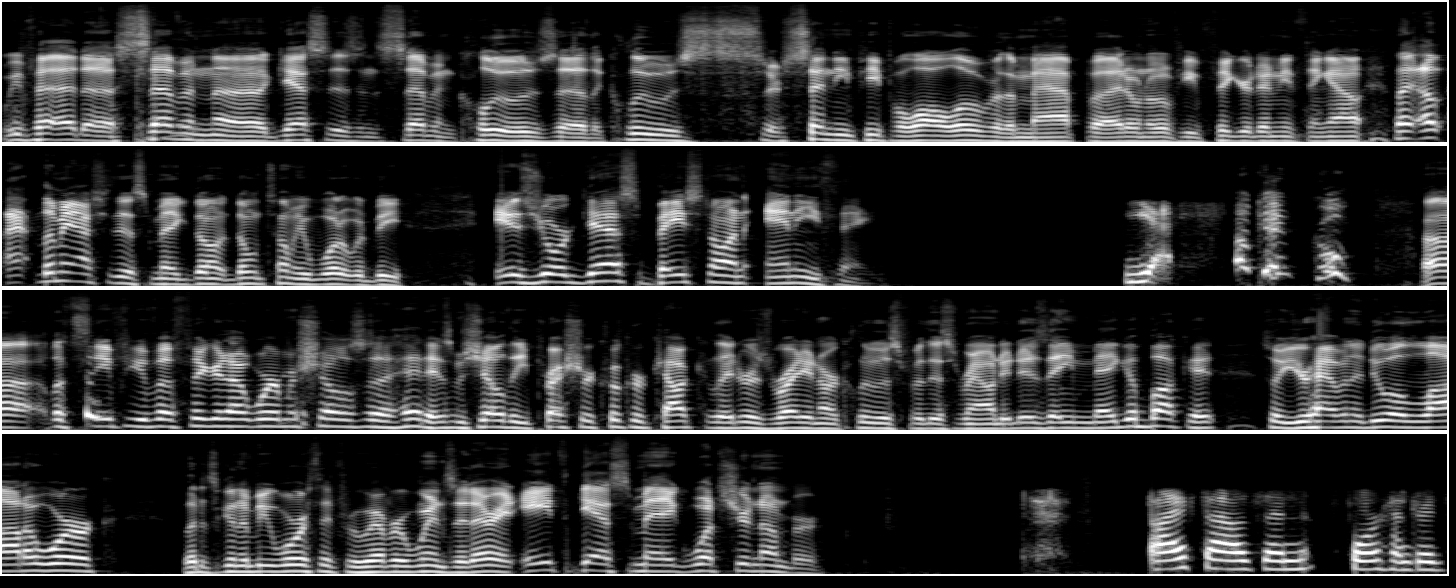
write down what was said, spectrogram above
We've had uh, seven uh, guesses and seven clues. Uh, the clues are sending people all over the map. I don't know if you figured anything out. Let, uh, let me ask you this, Meg. Don't don't tell me what it would be. Is your guess based on anything? Yes. Okay, cool. Uh, let's see if you've uh, figured out where Michelle's uh, head is. Michelle, the pressure cooker calculator is writing our clues for this round. It is a mega bucket, so you're having to do a lot of work, but it's going to be worth it for whoever wins it. All right, eighth guess, Meg. What's your number? Five thousand four hundred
